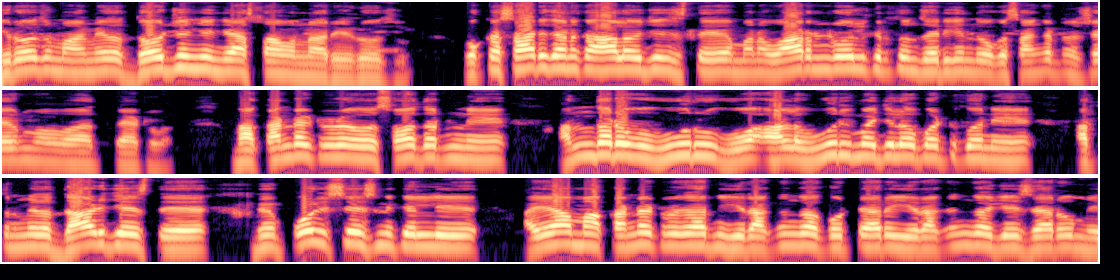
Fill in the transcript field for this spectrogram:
ఈరోజు మా మీద దౌర్జన్యం చేస్తూ ఉన్నారు ఈరోజు ఒకసారి కనుక ఆలోచిస్తే మన వారం రోజుల క్రితం జరిగింది ఒక సంఘటన పేటలో మా కండక్టర్ సోదరుని అందరూ ఊరు వాళ్ళ ఊరి మధ్యలో పట్టుకొని అతని మీద దాడి చేస్తే మేము పోలీస్ స్టేషన్కి వెళ్ళి అయ్యా మా కండక్టర్ గారిని ఈ రకంగా కొట్టారు ఈ రకంగా చేశారు మీ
